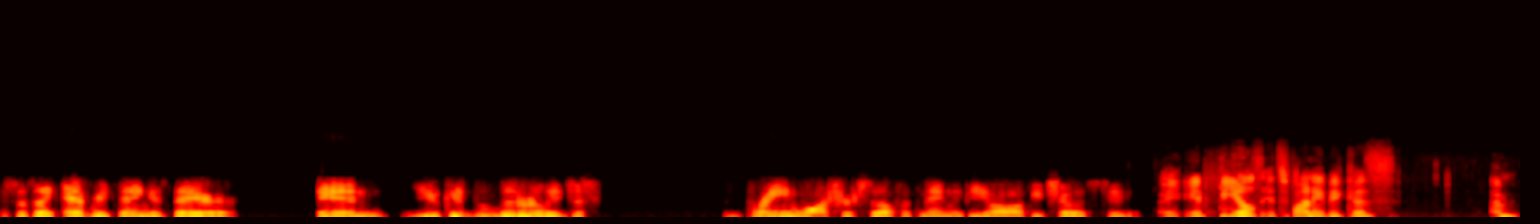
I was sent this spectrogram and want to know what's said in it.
It's just like everything is there, and you could literally just brainwash yourself with Manly P. Hall if you chose to. It feels it's funny because I'm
